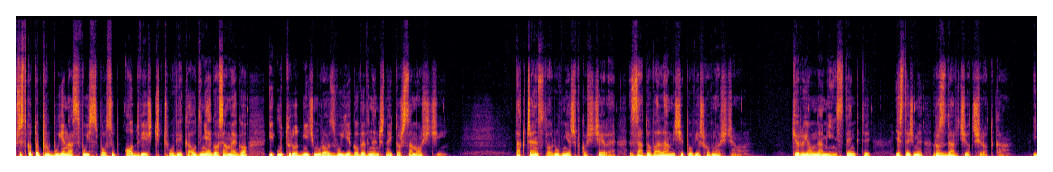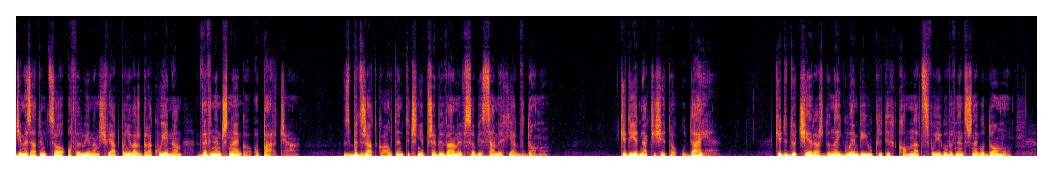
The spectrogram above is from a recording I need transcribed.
wszystko to próbuje na swój sposób odwieść człowieka od niego samego i utrudnić mu rozwój jego wewnętrznej tożsamości. Tak często również w Kościele zadowalamy się powierzchownością. Kierują nami instynkty, jesteśmy rozdarci od środka. Idziemy za tym, co oferuje nam świat, ponieważ brakuje nam wewnętrznego oparcia. Zbyt rzadko autentycznie przebywamy w sobie samych jak w domu. Kiedy jednak ci się to udaje, kiedy docierasz do najgłębiej ukrytych komnat swojego wewnętrznego domu,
